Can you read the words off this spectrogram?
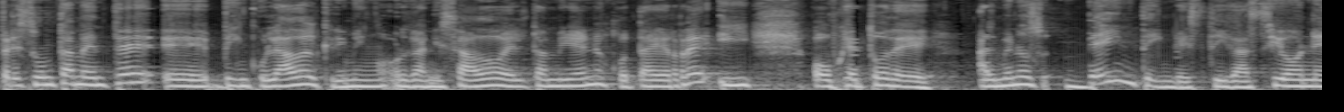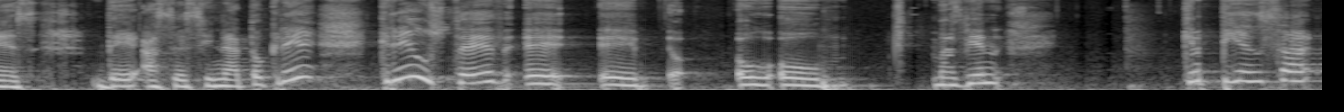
presuntamente vinculado al crimen organizado, él también, JR, y objeto de al menos 20 investigaciones de asesinato. ¿Cree, cree usted, o, más bien, ¿Qué piensa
